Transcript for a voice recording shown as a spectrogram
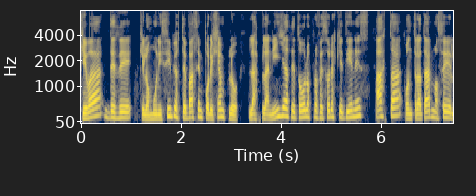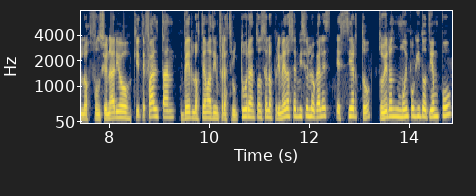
que va desde que los municipios te pasen, por ejemplo, las planillas de todos los profesores que tienes, hasta contratar, no sé, los funcionarios que te faltan, ver los temas de infraestructura. Entonces los primeros servicios locales, es cierto, tuvieron muy poquito tiempo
